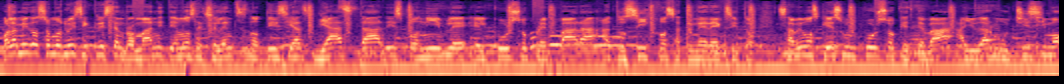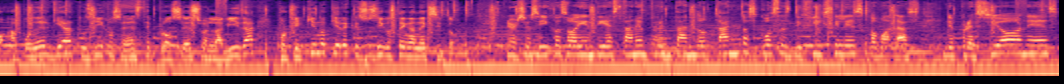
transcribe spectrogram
Hola amigos, somos Luis y Cristian Román y tenemos excelentes noticias. Ya está disponible el curso Prepara a tus hijos a tener éxito. Sabemos que es un curso que te va a ayudar muchísimo a poder guiar a tus hijos en este proceso en la vida, porque ¿quién no quiere que sus hijos tengan éxito? Nuestros hijos hoy en día están enfrentando tantas cosas difíciles como las depresiones,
